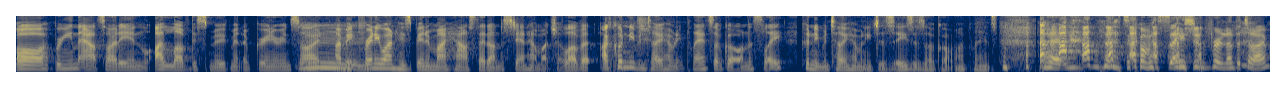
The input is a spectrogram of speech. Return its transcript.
Oh, bringing the outside in. I love this movement of greener inside. I mean, for Mm. anyone who's been in my house, they'd understand how much I love it. I couldn't even tell you how many plants I've got, honestly. Couldn't even tell you how many diseases I've got my plants. But that's a conversation for another time.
